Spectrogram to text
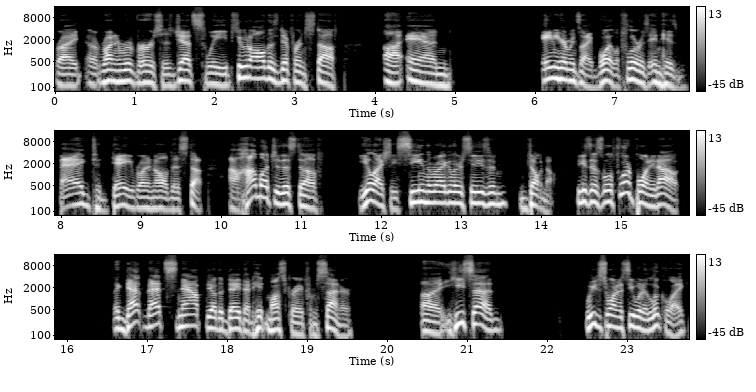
right? Uh, running reverses, jet sweeps, doing all this different stuff. Uh, and Andy Herman's like, boy, LaFleur is in his bag today running all this stuff. Uh, how much of this stuff you'll actually see in the regular season? Don't know. Because as LaFleur pointed out, like that that snap the other day that hit Musgrave from center, uh, he said we just wanted to see what it looked like.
